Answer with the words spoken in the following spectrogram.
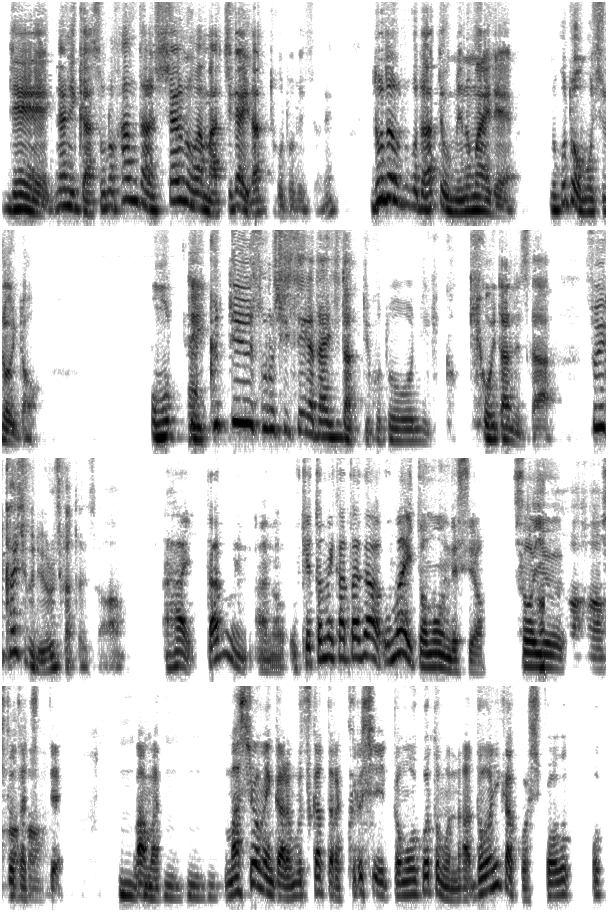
で何かその判断しちゃうのは間違いだってことですよね。どんなことがあっても目の前でのことを面白いと思っていくっていう、その姿勢が大事だっていうことに聞こえたんですが、そういう解釈でよろしかったですか？はい。多分、あの、受け止め方がうまいと思うんですよ。そういう人たちって。まあまあ、真正面からぶつかったら苦しいと思うこともな、どうにかこう思考を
